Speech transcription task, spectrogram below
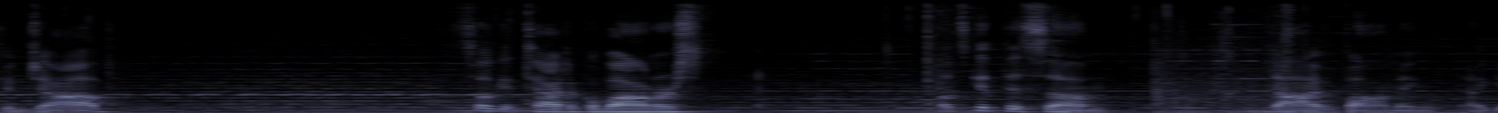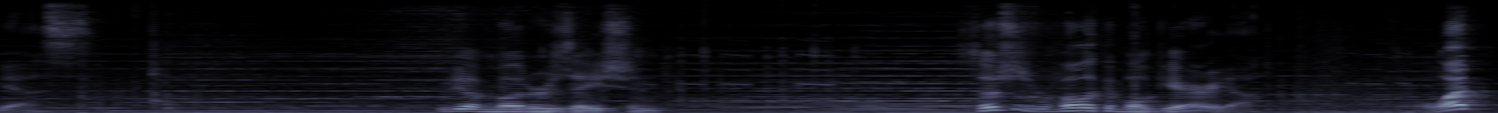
Good job. Still get tactical bombers. Let's get this um dive bombing, I guess. We do have motorization. Socialist Republic of Bulgaria. What?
